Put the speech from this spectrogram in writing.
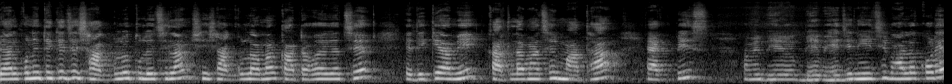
ব্যালকনি থেকে যে শাকগুলো তুলেছিলাম, সেই শাকগুলো আমার কাটা হয়ে গেছে। এদিকে আমি কাতলা মাছের মাথা এক পিস আমি ভেজে নিয়েছি ভালো করে।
